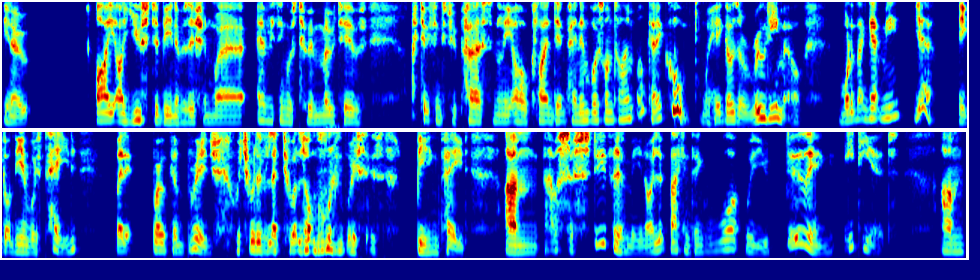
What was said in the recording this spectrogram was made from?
you know, I, I used to be in a position where everything was too emotive. I took things too personally. Oh, client didn't pay an invoice on time. Okay, cool. Well, here goes a rude email. What did that get me? Yeah, it got the invoice paid, but it broke a bridge, which would have led to a lot more invoices being paid. Um, and that was so stupid of me. You know, I look back and think, what were you doing? Idiot. Um,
